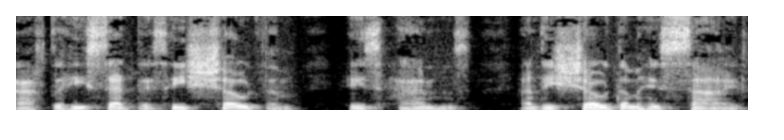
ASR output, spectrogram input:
After he said this, he showed them his hands and he showed them his side.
